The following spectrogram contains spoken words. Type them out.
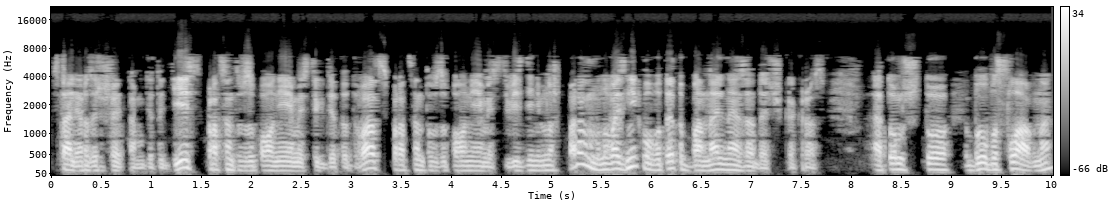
стали разрешать там где-то 10% заполняемости, где-то 20% заполняемости, везде немножко по-разному, но возникла вот эта банальная задача как раз о том, что было бы славно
